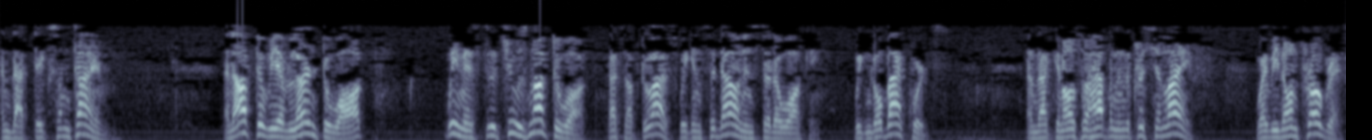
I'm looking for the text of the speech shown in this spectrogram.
And that takes some time. And after we have learned to walk, we may still choose not to walk. That's up to us. We can sit down instead of walking. We can go backwards. And that can also happen in the Christian life, where we don't progress.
